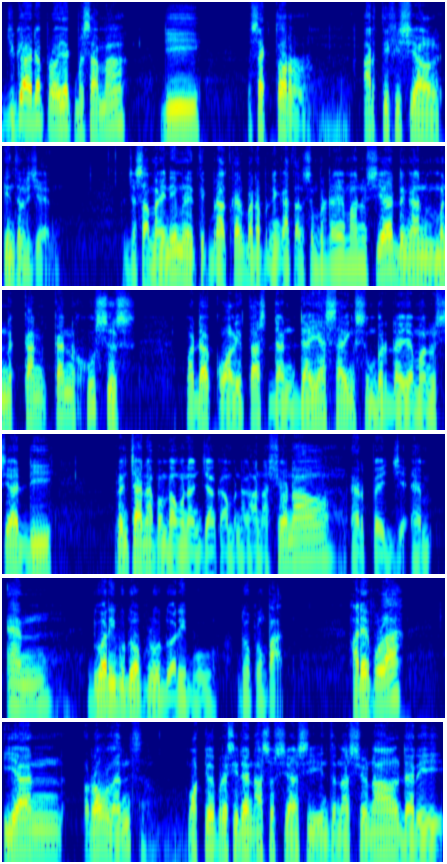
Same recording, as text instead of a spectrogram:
juga ada proyek bersama di sektor artificial intelligence. Kerjasama ini menitik beratkan pada peningkatan sumber daya manusia dengan menekankan khusus pada kualitas dan daya saing sumber daya manusia di Rencana Pembangunan Jangka Menengah Nasional RPJMN 2020-2024. Hadir pula Ian Rowlands, Wakil Presiden Asosiasi Internasional dari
